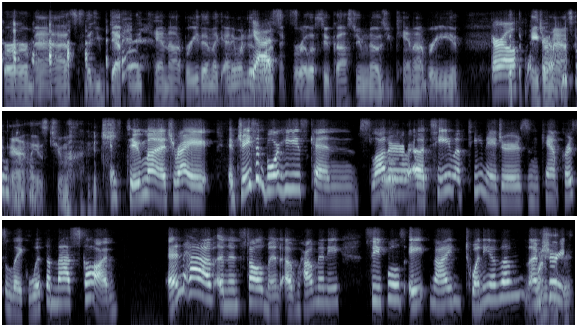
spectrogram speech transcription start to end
fur masks that you definitely cannot breathe in. Like anyone who's Yes. worn a gorilla suit costume knows you cannot breathe. girl. but the paper mask apparently is too much. It's too much, right? If Jason Voorhees can slaughter Whoa. a team of teenagers in Camp Crystal Lake with a mask on and have an installment of how many sequels? Eight, nine, twenty of them? I'm Funny, sure. Think,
